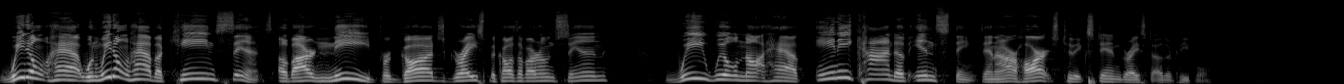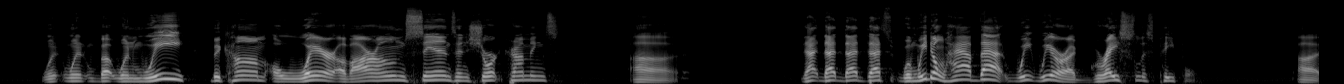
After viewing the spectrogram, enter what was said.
We don't have, when we don't have a keen sense of our need for God's grace because of our own sin, we will not have any kind of instinct in our hearts to extend grace to other people. When, when, but when we become aware of our own sins and shortcomings, uh, that, that, that, that's when we don't have that, we, we are a graceless people. Uh,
